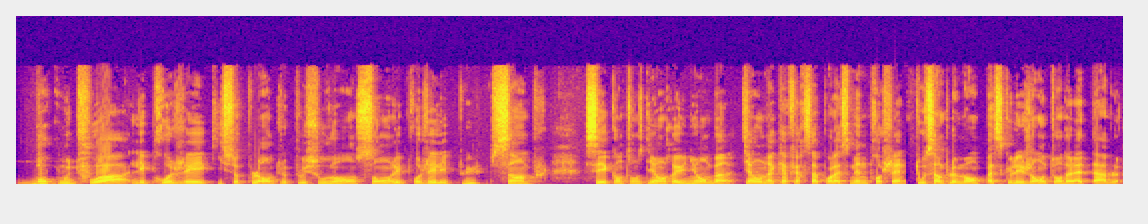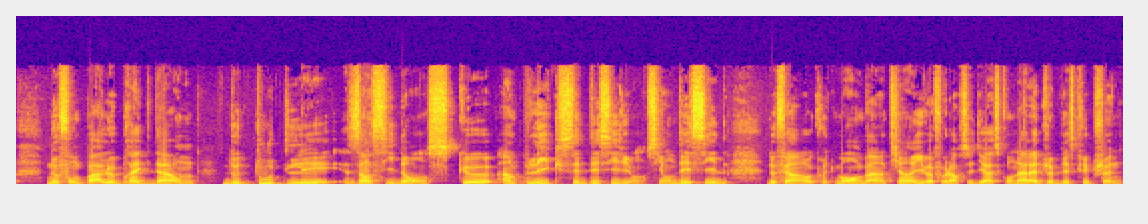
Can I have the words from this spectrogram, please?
Beaucoup de fois, les projets qui se plantent le plus souvent sont les projets les plus simples c'est quand on se dit en réunion, ben tiens, on n'a qu'à faire ça pour la semaine prochaine. Tout simplement parce que les gens autour de la table ne font pas le breakdown de toutes les incidences que implique cette décision. Si on décide de faire un recrutement, ben tiens, il va falloir se dire est-ce qu'on a la job description?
